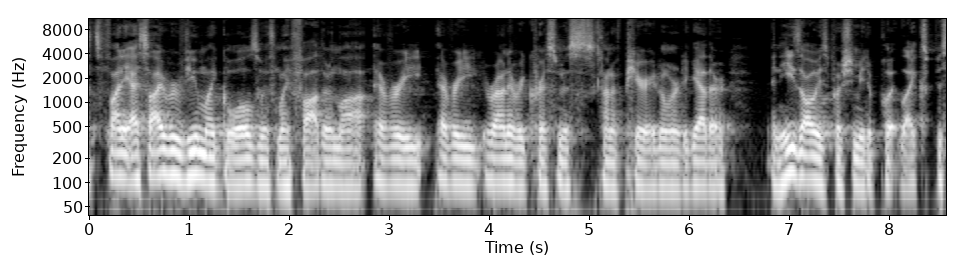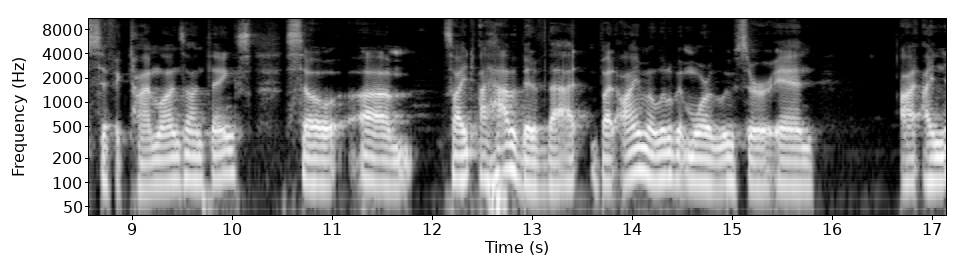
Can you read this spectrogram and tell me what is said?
it's funny. I saw I review my goals with my father-in-law every every around every Christmas kind of period when we're together, and he's always pushing me to put like specific timelines on things. So um, so I, I have a bit of that, but I'm a little bit more looser in I, I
